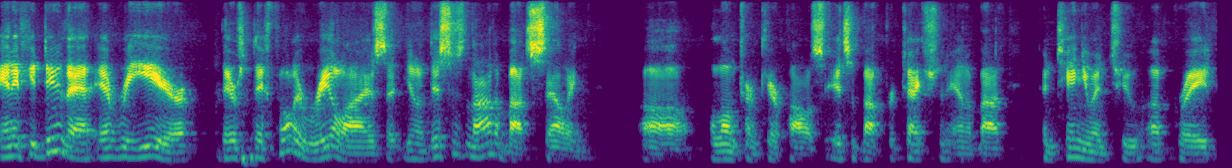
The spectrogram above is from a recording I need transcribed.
And if you do that every year, they fully realize that you know this is not about selling uh, a long-term care policy. It's about protection and about continuing to upgrade.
